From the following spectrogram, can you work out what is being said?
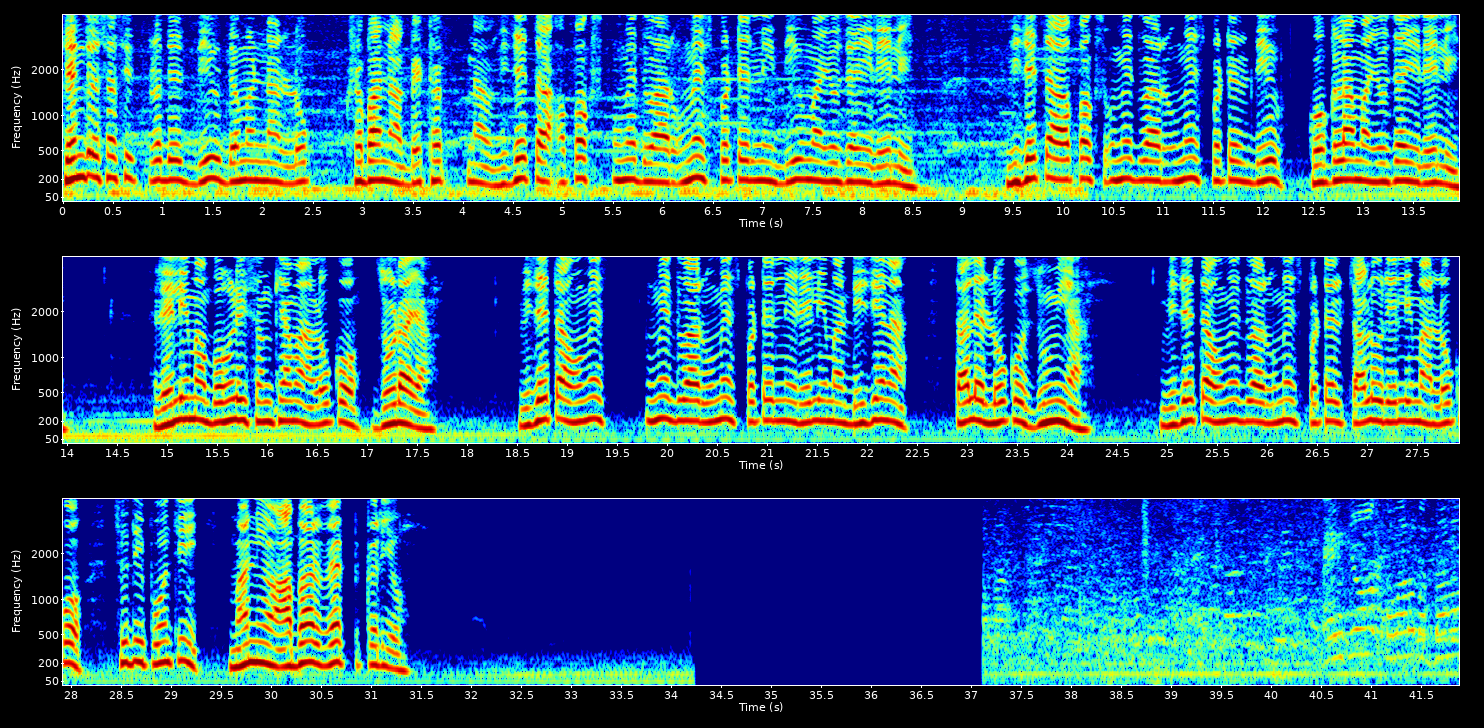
કેન્દ્ર શાસિત પ્રદેશ દીવ દમણના લોકસભાના બેઠકના વિજેતા અપક્ષ ઉમેદવાર ઉમેશ પટેલની દીવમાં યોજાઈ રેલી. વિજેતા અપક્ષ ઉમેદવાર ઉમેશ પટેલ દીવ ઘોઘલામાં યોજાઈ રેલી. રેલીમાં બહોળી સંખ્યામાં લોકો જોડાયા. વિજેતા ઉમેશ, ઉમેદવાર ઉમેશ પટેલની રેલીમાં ડીજેના તાલે લોકો ઝૂમ્યા. વિજેતા ઉમેદવાર ઉમેશ પટેલ ચાલુ રેલીમાં લોકો સુધી પહોંચી માન્યો આભાર વ્યક્ત કર્યો. થેન્ક યુ તમારો બધાનો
